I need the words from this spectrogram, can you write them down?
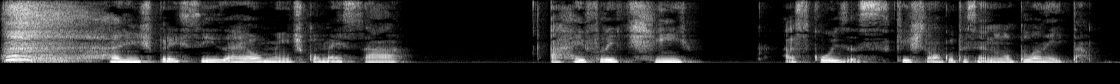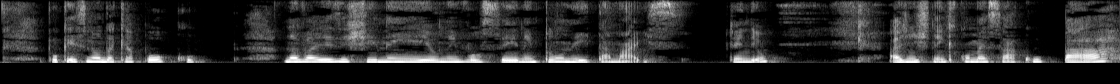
a gente precisa realmente começar a refletir as coisas que estão acontecendo no planeta. Porque senão daqui a pouco não vai existir nem eu, nem você, nem planeta mais. Entendeu? A gente tem que começar a culpar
